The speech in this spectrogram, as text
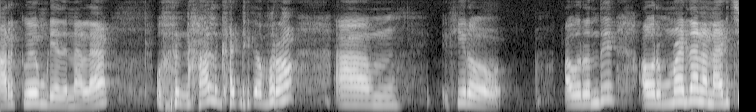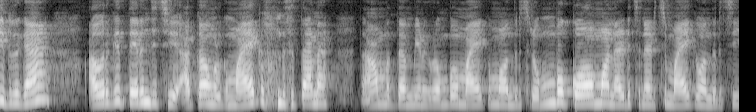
மறக்கவே முடியாது என்னால். ஒரு நாலு கட்டுக்கு அப்புறம் ஹீரோ அவர் வந்து அவர் முன்னாடி தான் நான் நடிச்சிட்டு இருக்கேன். அவருக்கே தெரிஞ்சிச்சு அக்கா உங்களுக்கு மயக்கம் வந்துச்சு தானே ஆமாம் தம்பி எனக்கு ரொம்ப மயக்கமாக வந்துருச்சு. ரொம்ப கோவமாக நடித்து நடித்து மயக்கம் வந்துருச்சு.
